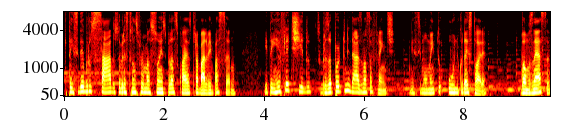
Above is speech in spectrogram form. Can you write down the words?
que têm se debruçado sobre as transformações pelas quais o trabalho vem passando e têm refletido sobre as oportunidades à nossa frente, nesse momento único da história. Vamos nessa?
